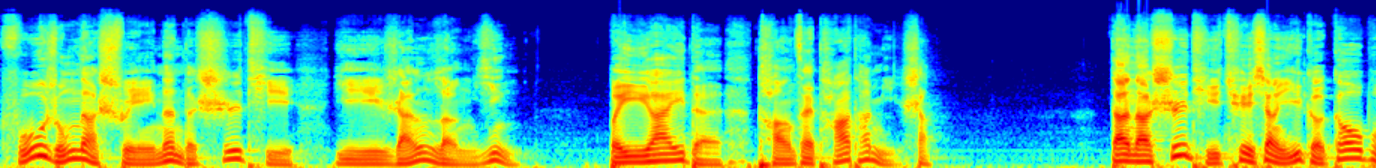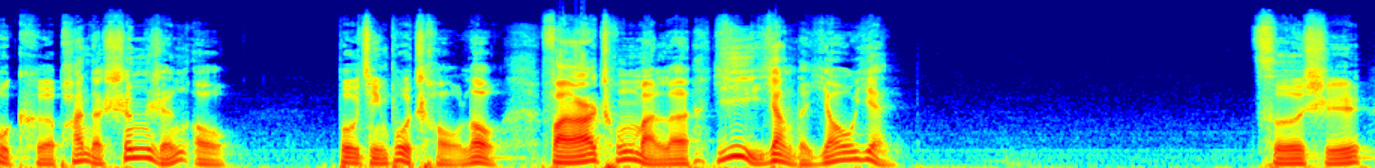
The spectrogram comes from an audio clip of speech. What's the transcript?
芙蓉那水嫩的尸体已然冷硬，悲哀的躺在榻榻米上，但那尸体却像一个高不可攀的生人偶，不仅不丑陋，反而充满了异样的妖艳。此时，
